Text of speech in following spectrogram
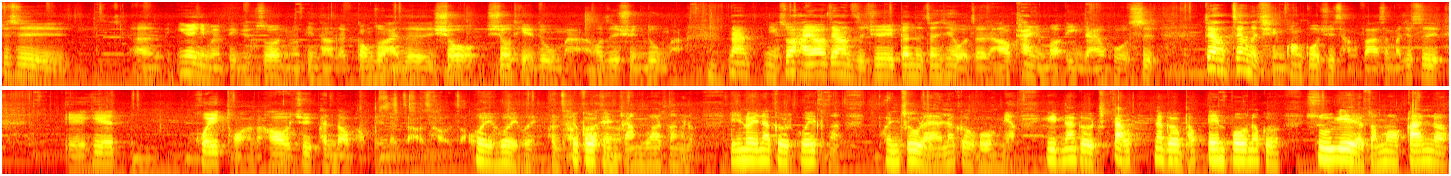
就是。嗯，因为你们比如说你们平常的工作还是修修铁路嘛，或者是巡路嘛，那你说还要这样子去跟着蒸汽火车，然后看有没有引燃火势，这样这样的情况过去常发生吗？就是有一些灰团，然后去喷到旁边的杂草，会会会，很常发生的，因为那个灰团。喷出来那个火苗，因为那个到那个边坡那个树叶什么干了，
